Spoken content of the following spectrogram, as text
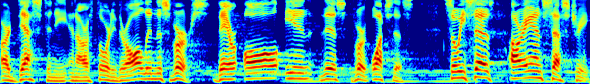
our destiny, and our authority. They're all in this verse. They're all in this verse. Watch this. So he says, Our ancestry.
